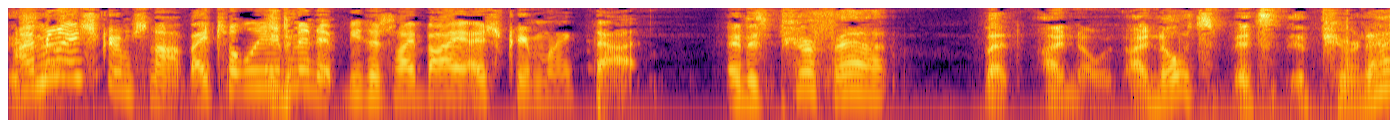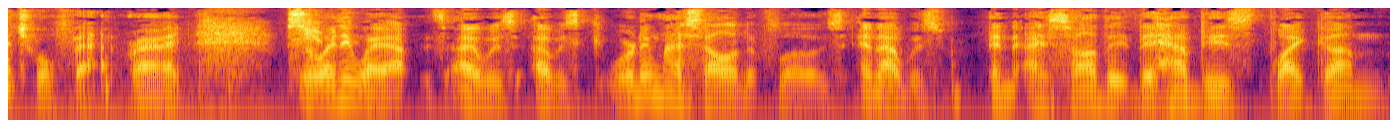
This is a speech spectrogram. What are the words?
I'm an ice cream snob. I totally It- admit it because I buy ice cream like that. and it's pure fat. But I know I know it's it's a pure natural fat, right? So Yeah. anyway, I was I was I was ordering my salad at Flo's, and I was and I saw they they have these like um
